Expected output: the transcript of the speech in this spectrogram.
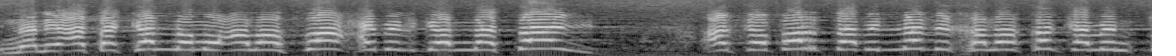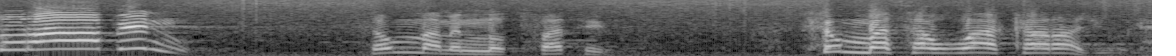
إنني أتكلم على صاحب الجنتين. أكفرت بالذي خلقك من تراب ثم من نطفة ثم سواك رجلا.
